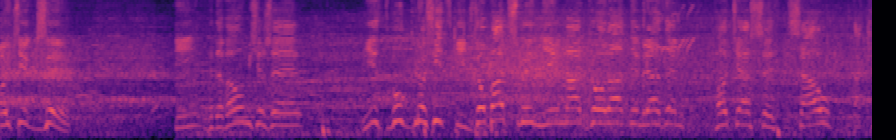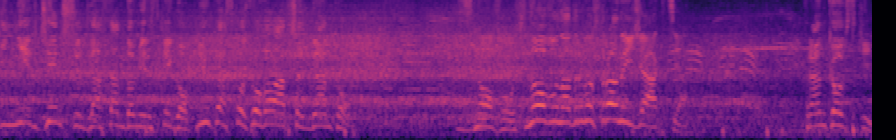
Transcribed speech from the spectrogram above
Wojciech Grzyb. I wydawało mi się, że Jest dwóch Grosickich. Zobaczmy, nie ma gola tym razem. Chociaż strzał taki niewdzięczny dla Sandomierskiego. Piłka skozłowała przed bramką. Znowu, znowu na drugą stronę idzie akcja. Frankowski.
